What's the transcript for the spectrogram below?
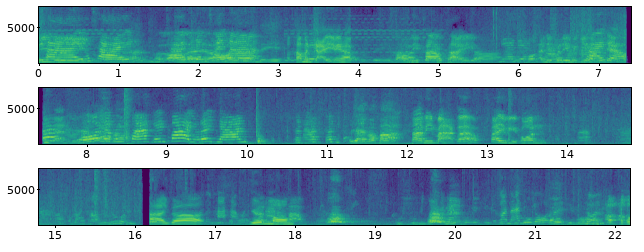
นี่ลูกชายลูกชายลูกชายคนเดินชายมาข้าวมันไก่ไหมครับ อันนี้ข้าวไข่อันนี้พอดีเมื่อกี้เราไปแจกโอ้ยยังมีปลาเห็นป้าอยู่ได้นานป้ามีหมากเปล่าป้าอยู่กี่คนถ่ายก็ยืนมองก็นะโยนเอาเอา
